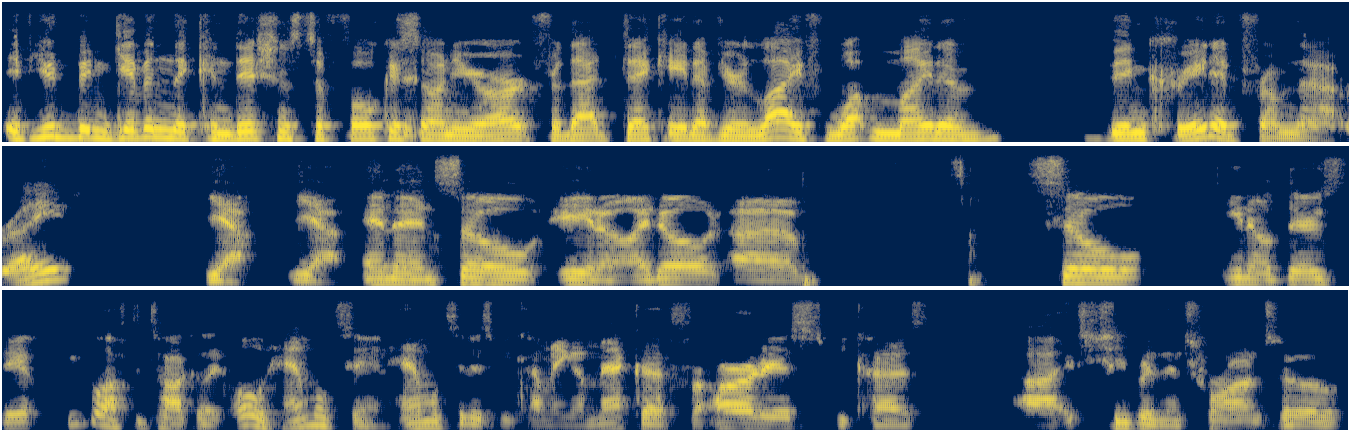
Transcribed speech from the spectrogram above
if you'd been given the conditions to focus on your art for that decade of your life, what might have been created from that, right? Yeah, yeah. And then so, you know, I don't um so you know, there's the, people often talk like, oh, Hamilton. Hamilton is becoming a mecca for artists because uh, it's cheaper than Toronto.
